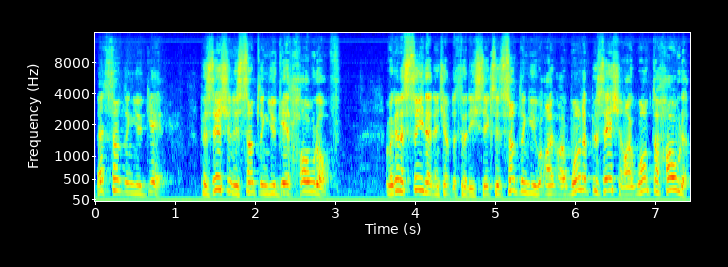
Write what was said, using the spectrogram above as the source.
that's something you get. Possession is something you get hold of. We're going to see that in chapter 36. It's something you, I, I want a possession, I want to hold it.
